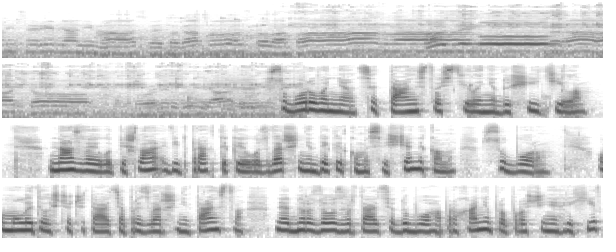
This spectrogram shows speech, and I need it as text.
Посланницы римлянина святого апостола Павла. Соборування це таїнство зцілення душі і тіла. Назва його пішла від практики його звершення декількома священниками з собором. У молитвах, що читаються при звершенні таїнства, неодноразово звертаються до Бога, прохання про прощення гріхів,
